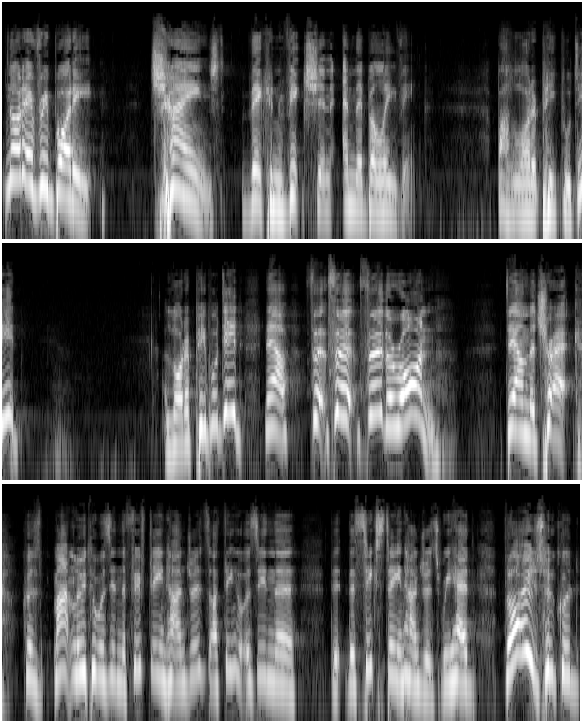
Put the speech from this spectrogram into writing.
Not everybody changed their conviction and their believing. But a lot of people did. A lot of people did. Now, f- f- further on down the track, because Martin Luther was in the 1500s, I think it was in the, the, the 1600s, we had those who could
